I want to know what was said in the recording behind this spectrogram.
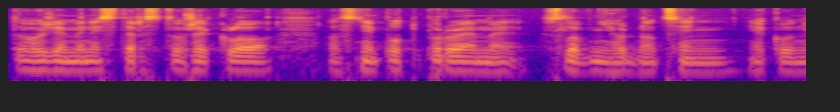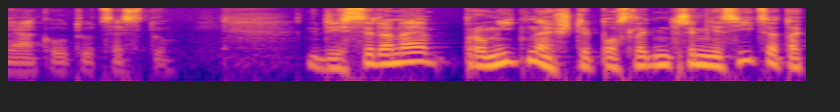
toho, že ministerstvo řeklo, vlastně podporujeme slovní hodnocení jako nějakou tu cestu. Když si, Dané, promítneš ty poslední tři měsíce, tak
